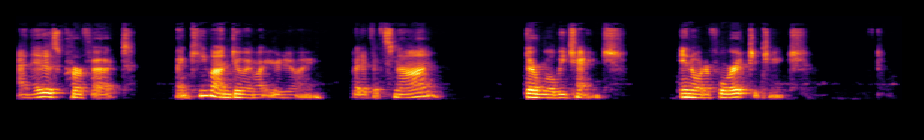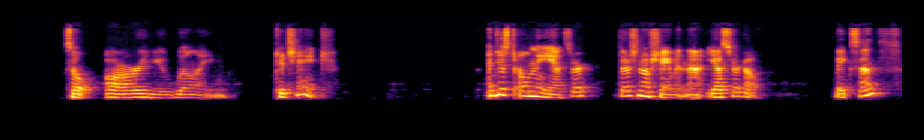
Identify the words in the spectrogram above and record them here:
and it is perfect, then keep on doing what you're doing. But if it's not, there will be change in order for it to change. So, are you willing to change? And just own the answer. There's no shame in that. Yes or no. Make sense?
